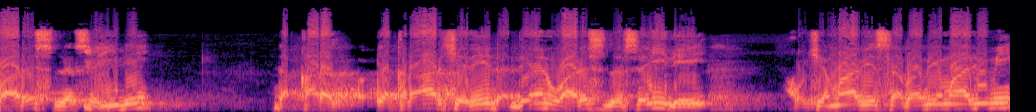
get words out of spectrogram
وارث د صحیح دی د قرض اقرار چې دی د دین وارث د صحیح دی خو چې ما وی سبب معلومی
